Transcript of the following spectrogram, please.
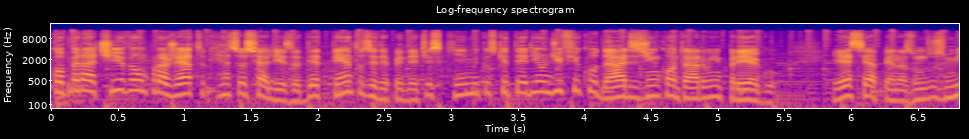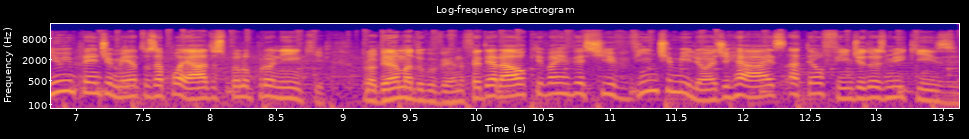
Cooperativa é um projeto que ressocializa detentos e dependentes químicos que teriam dificuldades de encontrar um emprego. Esse é apenas um dos mil empreendimentos apoiados pelo Proninc, programa do governo federal que vai investir 20 milhões de reais até o fim de 2015.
